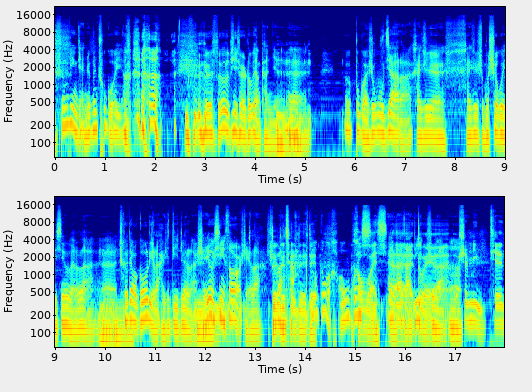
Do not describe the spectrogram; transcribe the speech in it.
生病简直跟出国一样，就是所有的屁事儿都不想看见。哎嗯，呃，不管是物价了，还是还是什么社会新闻了，呃，嗯车掉沟里了，还是地震了，嗯谁又性骚扰谁了，是吧？对对对跟我毫无关系，无关系，爱咋咋地，哎是吧？生命天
